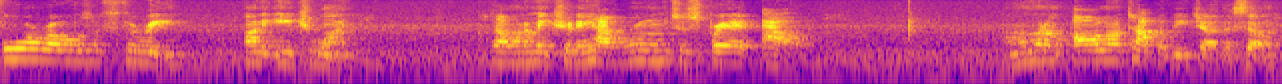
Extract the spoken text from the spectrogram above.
Four rows of three on each one. Because I want to make sure they have room to spread out. I don't want them all on top of each other, so.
